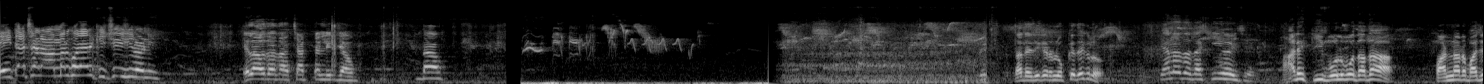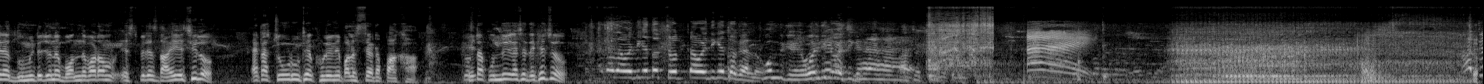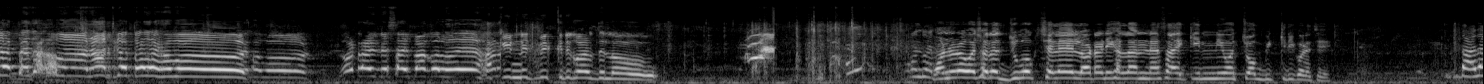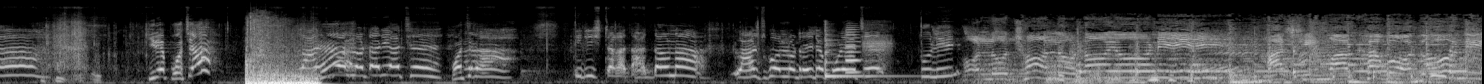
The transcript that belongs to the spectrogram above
এইটা ছাড়া আমার ঘরে আর কিছুই ছিল নি। এলাও দাদা চারটা নিয়ে যাও। দাও। দাদা এদিকে একটা লোককে দেখল? কেন দাদা কি হয়েছে? আরে কি বলব দাদা? পান্নার বাজারে দু মিনিটের জন্য বন্দে ভারত এক্সপ্রেস দাঁড়িয়েছিল একটা চোর উঠে খুলে নিয়ে পালাচ্ছে একটা পাখা। চোরটা কোন দিকে গেছে দেখেছ? দাদা ওইদিকে তো চোরটা ওইদিকে তো গেল। কোন দিকে? ওইদিকে ওইদিকে হ্যাঁ হ্যাঁ হ্যাঁ। পাগল হয়ে কিডনি বিক্রি করে দিল। পনেরো বছরের যুবক ছেলে লটারি খেলার নেশায় কিডনি ও চোখ বিক্রি করেছে। দাদা। কিরে পচা? লাস্ট লটারি আছে। পচা? তিরিশ টাকা ধার দাও না। লাস্ট গোল লটারিটা পড়ে আছে। তুলি। ছলো ছলো নয়নে হাসি মাখা বদনে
